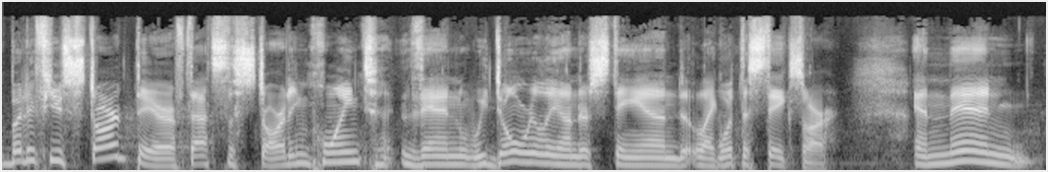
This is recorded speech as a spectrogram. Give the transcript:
but if you start there if that's the starting point then we don't really understand like what the stakes are and then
